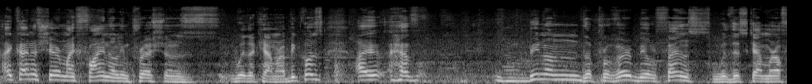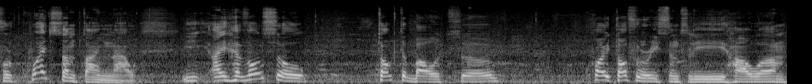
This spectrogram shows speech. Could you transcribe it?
I kind of share my final impressions with the camera because I have been on the proverbial fence with this camera for quite some time now. I have also talked about uh, quite often recently how um,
